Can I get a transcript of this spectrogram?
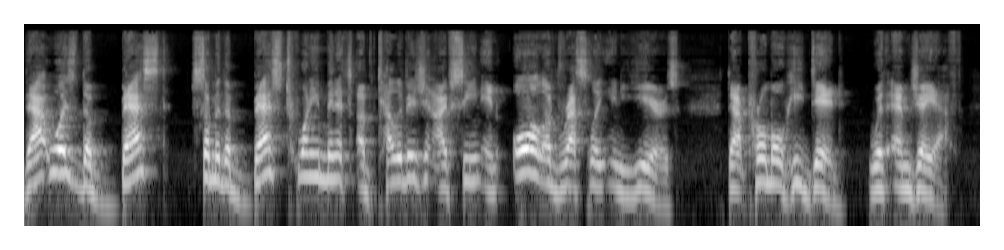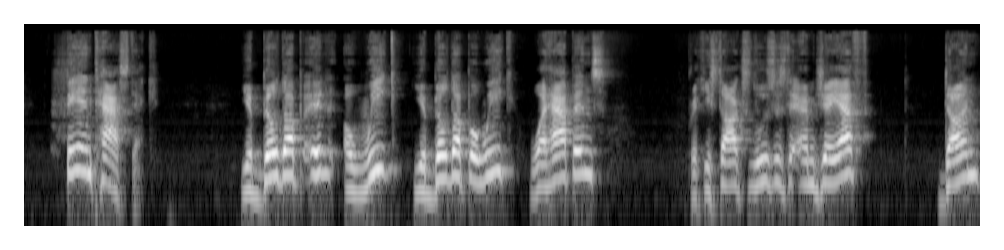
That was the best, some of the best 20 minutes of television I've seen in all of wrestling in years. That promo he did with MJF. Fantastic. You build up in a week, you build up a week. What happens? Ricky Starks loses to MJF. Done.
